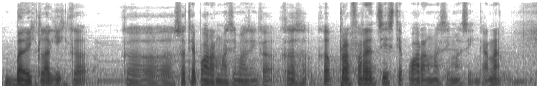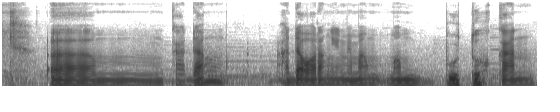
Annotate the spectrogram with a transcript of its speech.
balik lagi ke ke setiap orang masing-masing ke, ke ke preferensi setiap orang masing-masing. Karena um, kadang ada orang yang memang membutuhkan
